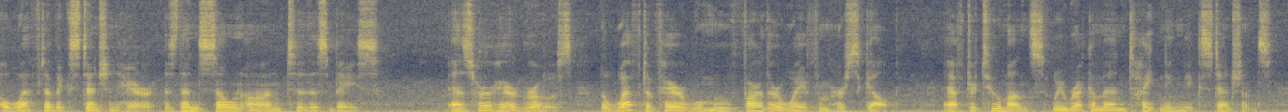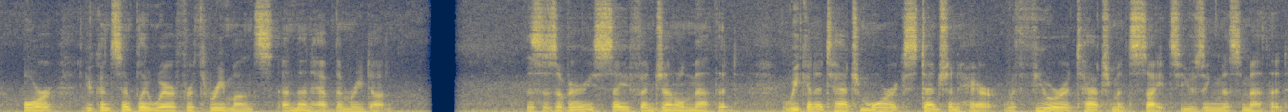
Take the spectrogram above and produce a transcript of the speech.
A weft of extension hair is then sewn on to this base. As her hair grows, the weft of hair will move farther away from her scalp. After two months, we recommend tightening the extensions, or you can simply wear for three months and then have them redone. This is a very safe and gentle method. We can attach more extension hair with fewer attachment sites using this method.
